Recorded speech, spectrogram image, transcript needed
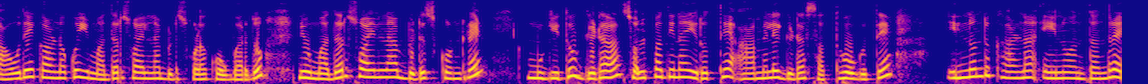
ಯಾವುದೇ ಕಾರಣಕ್ಕೂ ಈ ಮದರ್ ಸಾಯಿಲ್ನ ಬಿಡಿಸ್ಕೊಳಕ್ಕೆ ಹೋಗಬಾರ್ದು. ನೀವು ಮದರ್ ಸಾಯಿಲ್ನ ಬಿಡಿಸ್ಕೊಂಡ್ರೆ ಮುಗೀತು. ಗಿಡ ಸ್ವಲ್ಪ ದಿನ ಇರುತ್ತೆ, ಆಮೇಲೆ ಗಿಡ ಸತ್ತು ಹೋಗುತ್ತೆ. ಇನ್ನೊಂದು ಕಾರಣ ಏನು ಅಂತಂದರೆ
